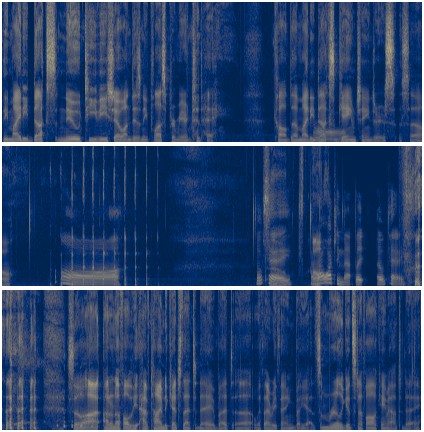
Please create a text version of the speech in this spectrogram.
the Mighty Ducks new TV show on Disney Plus premiered today called uh, Mighty Ducks Game Changers. So, Aww. okay. I'm I'll- not watching that, but okay. so I, I don't know if I'll be, have time to catch that today, but uh, with everything, but yeah, some really good stuff all came out today.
